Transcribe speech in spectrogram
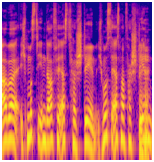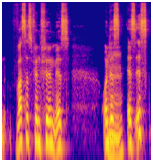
aber ich musste ihn dafür erst verstehen. Ich musste erstmal verstehen, was das für ein Film ist. Und es, es ist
